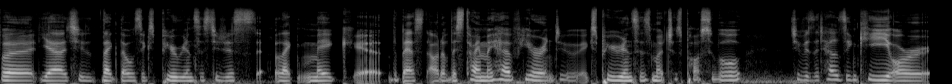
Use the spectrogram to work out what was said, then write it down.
but yeah, to like those experiences to just like make uh, the best out of this time I have here and to experience as much as possible, to visit Helsinki or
